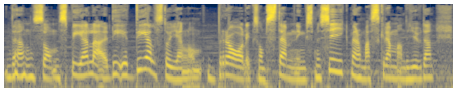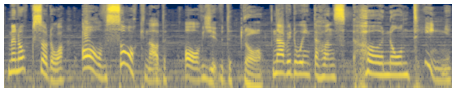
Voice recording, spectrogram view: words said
den som spelar. Det är dels då genom bra liksom stämningsmusik med de här skrämmande ljuden men också då avsaknad av ljud. Ja. När vi då inte ens hör någonting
